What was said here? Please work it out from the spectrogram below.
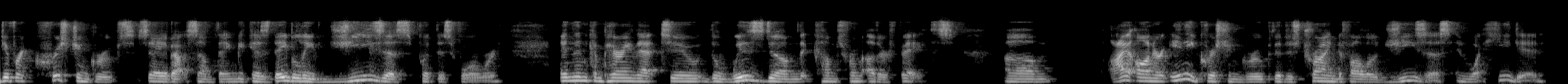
different Christian groups say about something because they believe Jesus put this forward, and then comparing that to the wisdom that comes from other faiths. Um, I honor any Christian group that is trying to follow Jesus and what he did.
